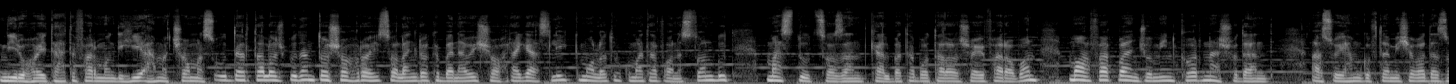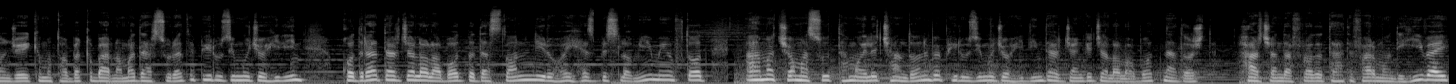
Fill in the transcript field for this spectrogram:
نیروهای تحت فرماندهی احمد شاه مسعود در تلاش بودند تا شاهراه سالنگ را که به نوع شاهرگ اصلی مالات حکومت افغانستان بود مسدود سازند. که البته با تلاش های فراوان موفق به انجام این کار نشدند. از سوی هم گفته می شود از آنجایی که مطابق برنامه در صورت پیروزی مجاهدین قدرت در جلال آباد به دستان نیروهای حزب اسلامی می افتاد احمد شاه مسعود تمایل چندان به پیروزی مجاهدین در جنگ جلال آباد نداشت. هرچند افراد تحت فرماندهی وی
